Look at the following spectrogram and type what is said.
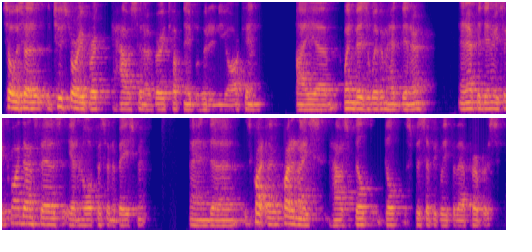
So it was a, a two-story brick house in a very tough neighborhood in New York. And I uh, went visit with him, had dinner. And after dinner, he said, come on downstairs. He had an office in a basement. And uh, it was quite a, quite a nice house built, built specifically for that purpose.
